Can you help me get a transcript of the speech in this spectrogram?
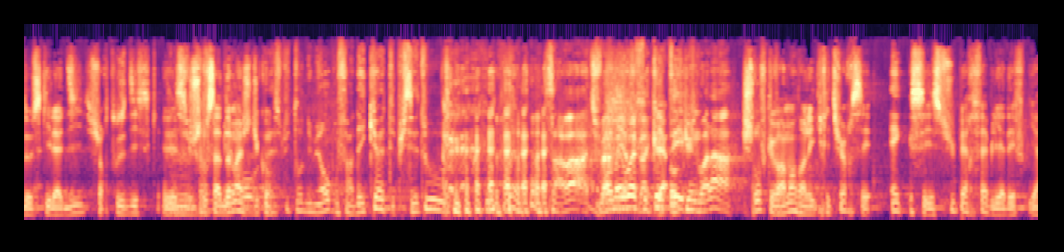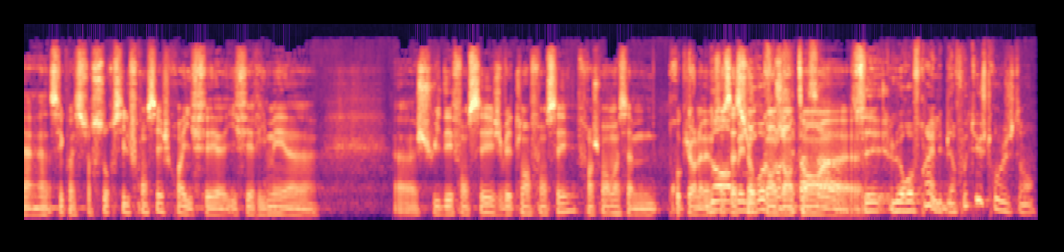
de ce qu'il a dit sur tout ce disque. Et je trouve ça dommage, du coup. Laisse-lui ton numéro pour faire des cuts et puis c'est tout. ça va, tu vas ouais, puis aucune- voilà. Je trouve que vraiment dans l'écriture, c'est super faible. Il y a des, il y a, c'est quoi, sur sourcil français, je crois, il fait, il fait rimer, euh, euh, je suis défoncé, je vais te l'enfoncer. Franchement, moi, ça me procure la même Non, sensation quand j'entends. ça. euh, C'est- le refrain, il est bien foutu, je trouve justement.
